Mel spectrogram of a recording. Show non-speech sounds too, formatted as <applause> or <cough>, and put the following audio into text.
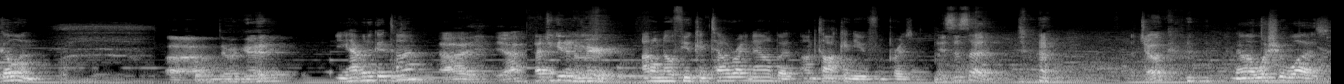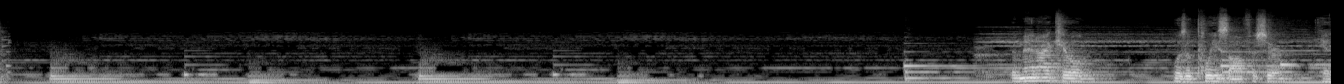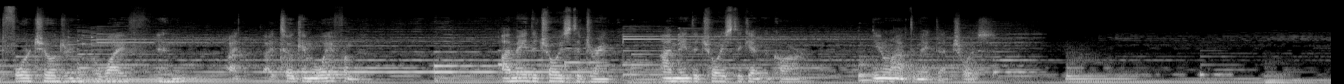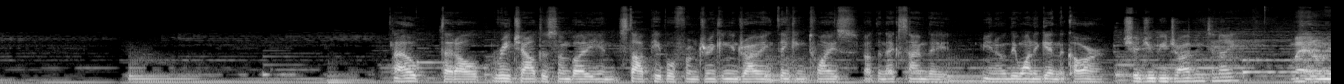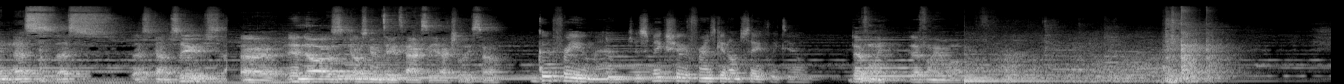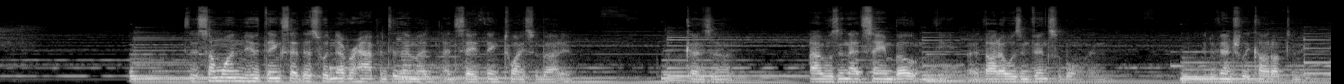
going? Uh, doing good. You having a good time? Uh, yeah. How'd you get in the mirror? I don't know if you can tell right now, but I'm talking to you from prison. Is this a <laughs> a joke? No, I wish it was. The man I killed was a police officer. He had four children, a wife, and I, I took him away from them. I made the choice to drink. I made the choice to get in the car. You don't have to make that choice. I hope that I'll reach out to somebody and stop people from drinking and driving, thinking twice about the next time they, you know, they want to get in the car. Should you be driving tonight? Man, I mean that's that's that's kind of serious. Uh, and no, I was, I was gonna take a taxi actually, so Good for you, man. Just make sure your friends get home safely too. definitely, definitely will. To someone who thinks that this would never happen to them, I'd, I'd say think twice about it. Because uh, I was in that same boat. I thought I was invincible, and it eventually caught up to me.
